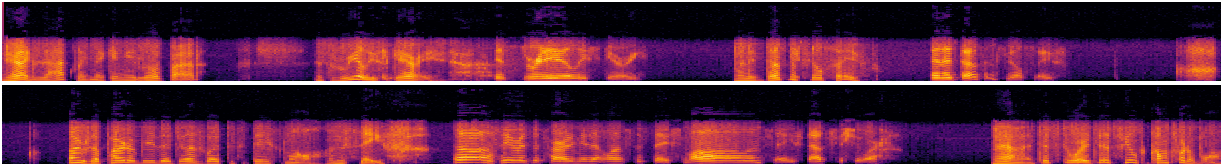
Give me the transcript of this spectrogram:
Yeah, exactly. Making me look bad. It's really scary. It's really scary. And it doesn't feel safe. And it doesn't feel safe. There's a part of me that just wants to stay small and safe. Oh, there is a part of me that wants to stay small and safe. That's for sure. Yeah, it just where it just feels comfortable.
